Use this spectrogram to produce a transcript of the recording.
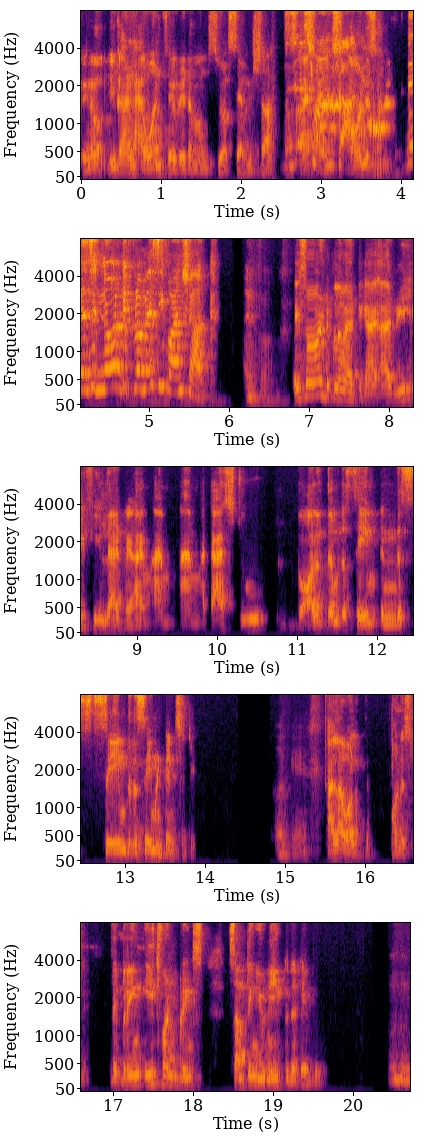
you know, you can't have one favorite amongst your seven sharks. Just I, one I, shark. Honestly, There's no diplomacy, one shark. It's not diplomatic. I, I really feel that way. I'm, I'm, I'm attached to all of them the same in the same with the same intensity. Okay. I love all of them. Honestly, they bring each one brings something unique to the table. Mm-hmm.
